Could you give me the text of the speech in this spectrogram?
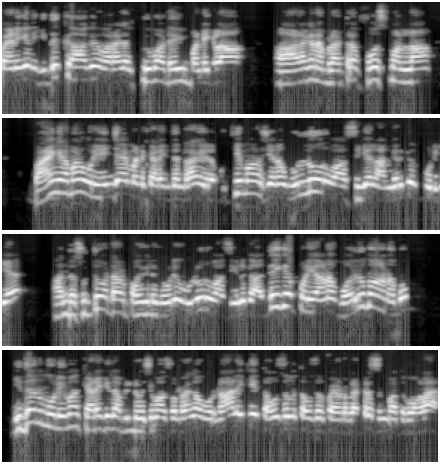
பயணிகள் இதுக்காக வராங்க. ஸ்கூபா டைவிங் பண்ணிக்கலாம். அழகாக நம்ம லெட்டரை போஸ்ட் பண்ணலாம். பயங்கரமான ஒரு என்ஜாய்மெண்ட் கிடைக்குதுன்றாங்க. இதில் முக்கியமான விஷயம் உள்ளூர் வாசிகள் அங்க இருக்கக்கூடிய அந்த சுற்று வட்டார பகுதியில் இருக்கக்கூடிய உள்ளூர் வாசிகளுக்கு அதிகப்படியான வருமானமும் இதன் மூலியமா கிடைக்குது அப்படின்ற விஷயமா சொல்றாங்க. ஒரு நாளைக்கு தௌசண்ட் தௌசண்ட் ஃபைவ் லெட்டர்ஸ் பார்த்துக்கோங்களேன்.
